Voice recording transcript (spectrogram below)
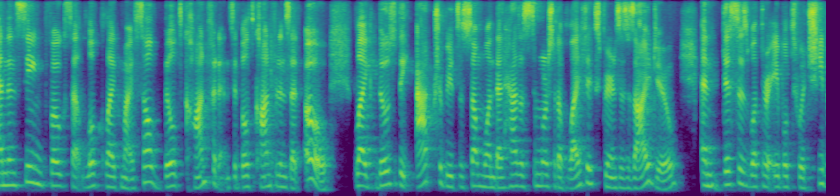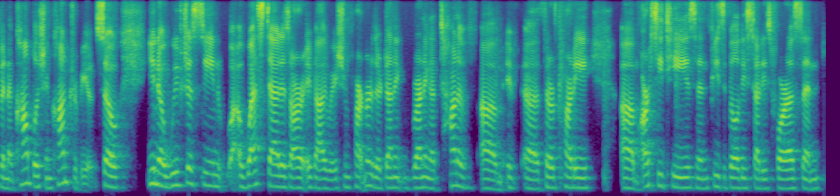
and then seeing folks that look like myself builds confidence. It builds confidence that, oh, like those are the attributes of someone that has a similar set of life experiences as I do. And this is what they're able to achieve and accomplish and contribute. So, you know, we've just seen uh, WestEd is our evaluation partner. They're running a ton of um, uh, third party um, RCTs and feasibility studies for us. And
